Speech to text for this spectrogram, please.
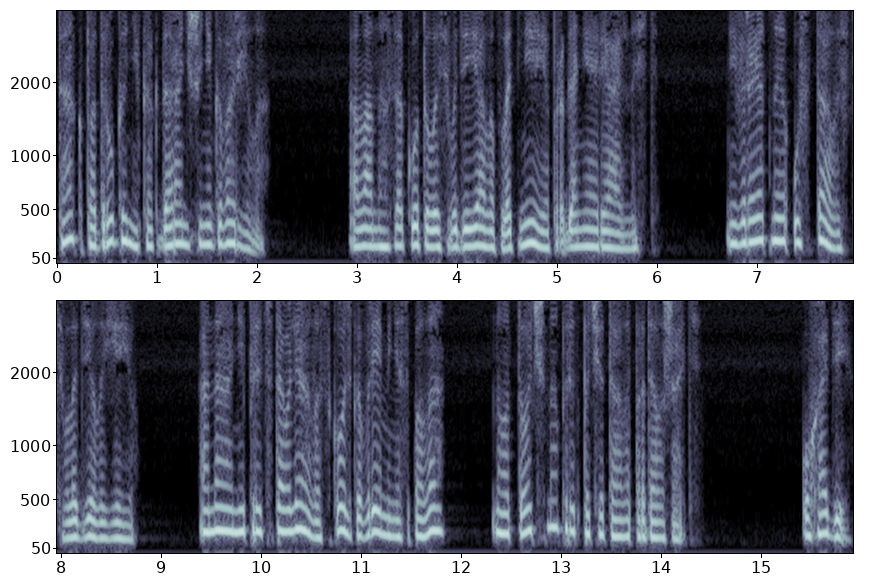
Так подруга никогда раньше не говорила. Алана закуталась в одеяло плотнее, прогоняя реальность. Невероятная усталость владела ею. Она не представляла, сколько времени спала, но точно предпочитала продолжать. «Уходи».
